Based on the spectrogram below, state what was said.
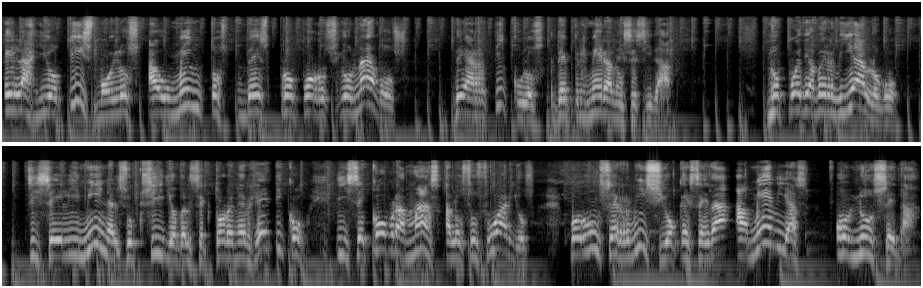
el agiotismo y los aumentos desproporcionados de artículos de primera necesidad. No puede haber diálogo si se elimina el subsidio del sector energético y se cobra más a los usuarios por un servicio que se da a medias o no se da.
